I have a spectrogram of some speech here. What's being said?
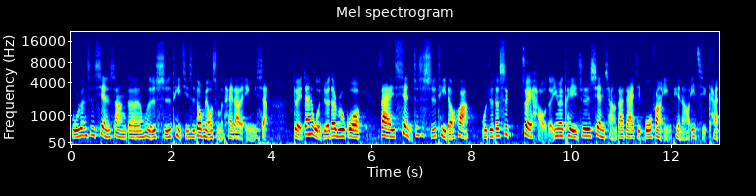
不论是线上跟或者是实体，其实都没有什么太大的影响。对，但是我觉得如果在现就是实体的话，我觉得是最好的，因为可以就是现场大家一起播放影片，然后一起看，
